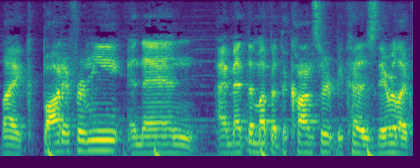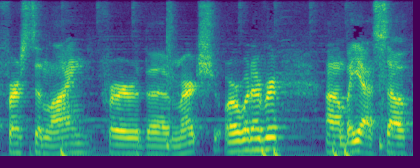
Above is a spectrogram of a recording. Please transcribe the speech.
like bought it for me and then I met them up at the concert because they were like first in line for the merch or whatever. Um, but yeah, so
